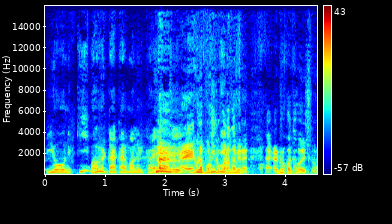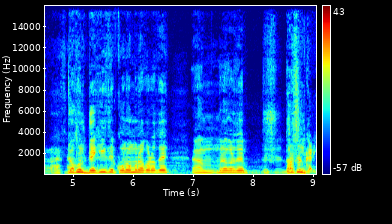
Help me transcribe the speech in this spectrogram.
পিয়ন কীভাবে টাকার মালিক হয় না না, না, না, এগুলো প্রশ্ন করা যাবে না একটা কথা বলিস শোনো। যখন দেখি যে কোনো মনে করো যে উম, মনে করো যে ধর্ষণকারী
